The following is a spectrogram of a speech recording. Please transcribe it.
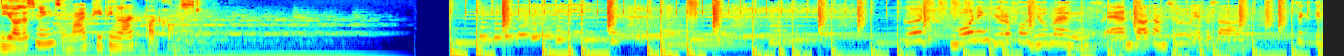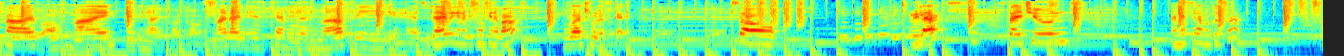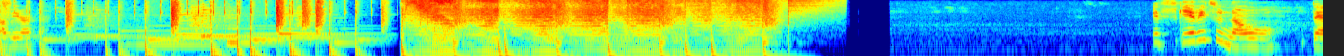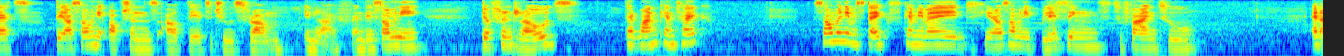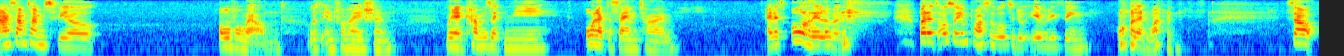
You're listening to my Peeping Light podcast. Good morning, beautiful humans, and welcome to episode 65 of my Peeping Light podcast. My name is Tammy Lynn Murphy, and today we're going to be talking about virtual escape. So, relax, stay tuned, and let's have a good time. I'll be right back. It's scary to know that there are so many options out there to choose from in life, and there's so many different roads that one can take. So many mistakes can be made, you know, so many blessings to find too. And I sometimes feel overwhelmed with information when it comes at me all at the same time. And it's all relevant, but it's also impossible to do everything all at once. So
